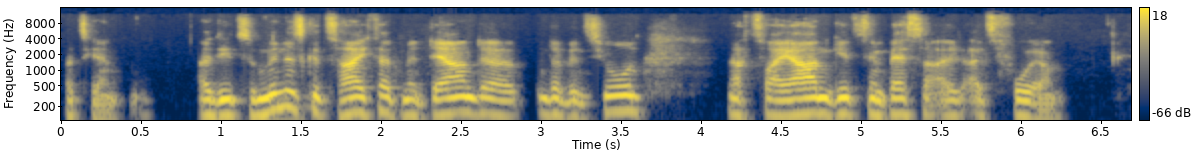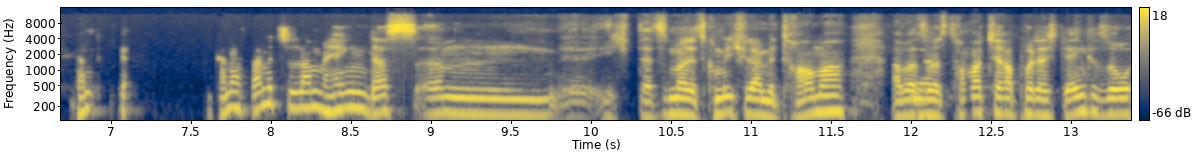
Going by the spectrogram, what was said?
Patienten. Also die zumindest gezeigt hat, mit der und der Intervention, nach zwei Jahren geht es dem besser als, als vorher. Kann, kann das damit zusammenhängen, dass ähm, ich, das ist mal, jetzt komme ich wieder mit Trauma, aber ja. so als Traumatherapeut, dass ich denke so,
